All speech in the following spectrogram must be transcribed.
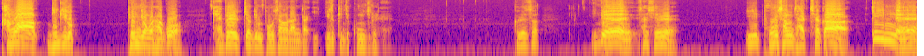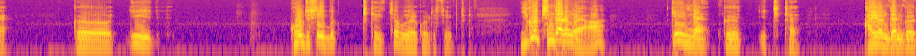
강화 무기로 변경을 하고 개별적인 보상을 한다. 이- 이렇게 이제 공지를 해요. 그래서 이게 사실 이 보상 자체가 게임 내 그 이 골드 세이브 티켓 있죠? 로열 골드 세이브 티켓. 이거 준다는 거야. 게임 내 그 이 티켓 관련된 그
